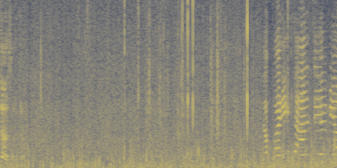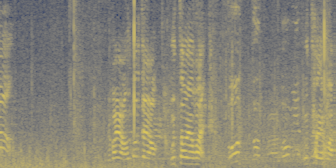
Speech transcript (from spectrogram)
ちだそっちだり30秒やばいよ戻っちゃうよ。ぶったやばいおっと、おみぶったやばい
